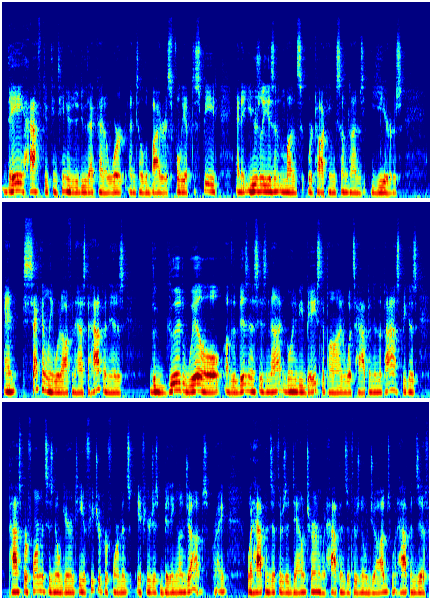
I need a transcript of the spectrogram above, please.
they have to continue to do that kind of work until the buyer is fully up to speed. And it usually isn't months, we're talking sometimes years. And secondly, what often has to happen is the goodwill of the business is not going to be based upon what's happened in the past because past performance is no guarantee of future performance if you're just bidding on jobs, right? What happens if there's a downturn? What happens if there's no jobs? What happens if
